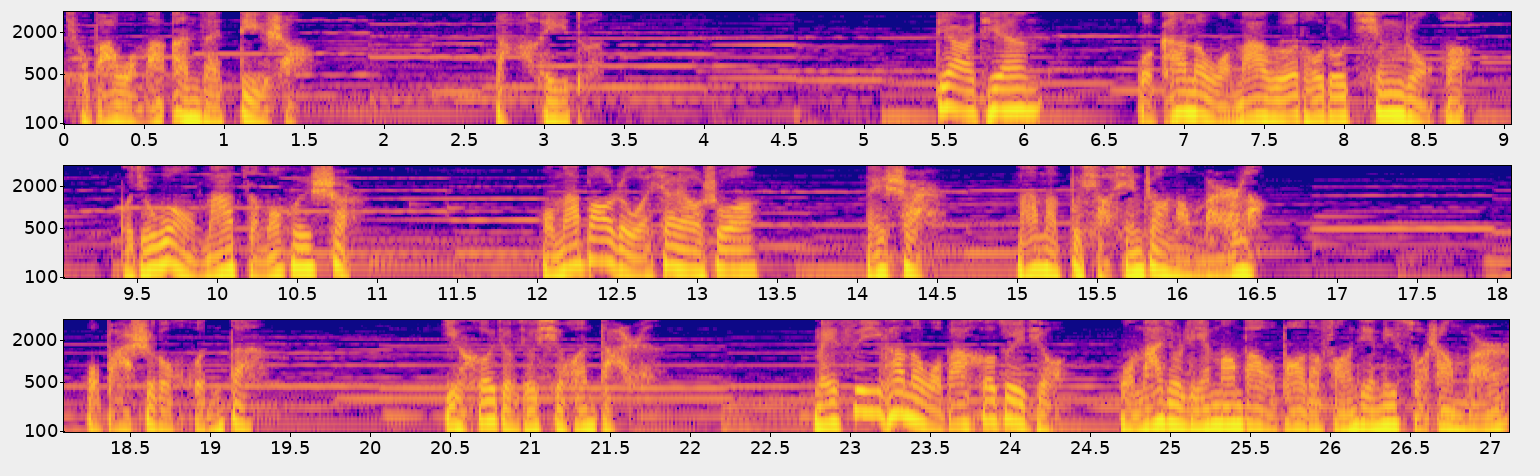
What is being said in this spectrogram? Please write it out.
就把我妈按在地上打了一顿。第二天，我看到我妈额头都青肿了，我就问我妈怎么回事儿。我妈抱着我笑笑说：“没事儿，妈妈不小心撞到门了。”我爸是个混蛋，一喝酒就喜欢打人。每次一看到我爸喝醉酒，我妈就连忙把我抱到房间里锁上门，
